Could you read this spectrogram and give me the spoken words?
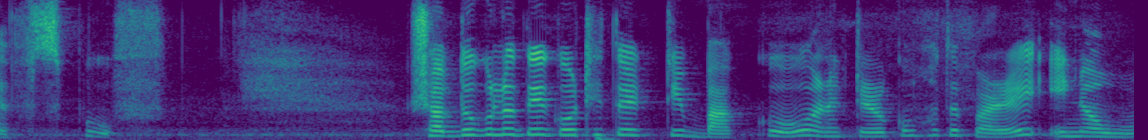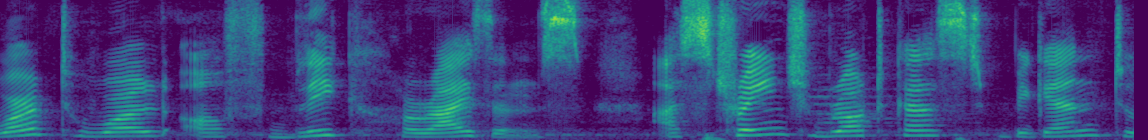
F, spoof. শব্দগুলো দিয়ে গঠিত একটি বাক্য অনেকটা এরকম হতে পারে। In a word world of bleak horizons a strange broadcast began to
